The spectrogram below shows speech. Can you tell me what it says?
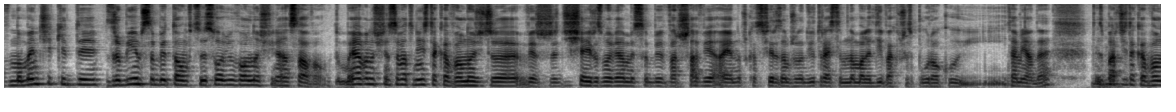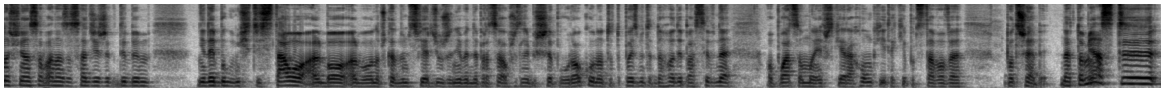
w momencie, kiedy zrobiłem sobie tą w cudzysłowie wolność finansową. To Moja wolność finansowa to nie jest taka wolność, że wiesz, że dzisiaj rozmawiamy sobie w Warszawie, a ja na przykład stwierdzam, że od jutra jestem na Malediwach przez pół roku i, i tam jadę. To jest bardziej taka wolność finansowa na zasadzie, że gdybym, nie daj Bóg, mi się coś stało, albo, albo na przykład bym stwierdził, że nie będę pracował przez najbliższe pół roku, no to, to powiedzmy te dochody pasywne opłacą moje wszystkie rachunki i takie podstawowe potrzeby. Natomiast y,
